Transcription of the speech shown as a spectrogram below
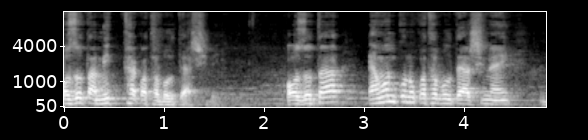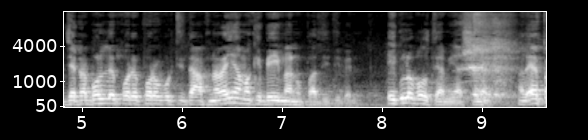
অযথা মিথ্যা কথা বলতে আসিনি। অযথা এমন কোনো কথা বলতে আসি নাই, যেটা বললে পরে পরবর্তীতে আপনারাই আমাকে বেইমান উপাধি দিবেন। এগুলো বলতে আমি আসি নাই। মানে এত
